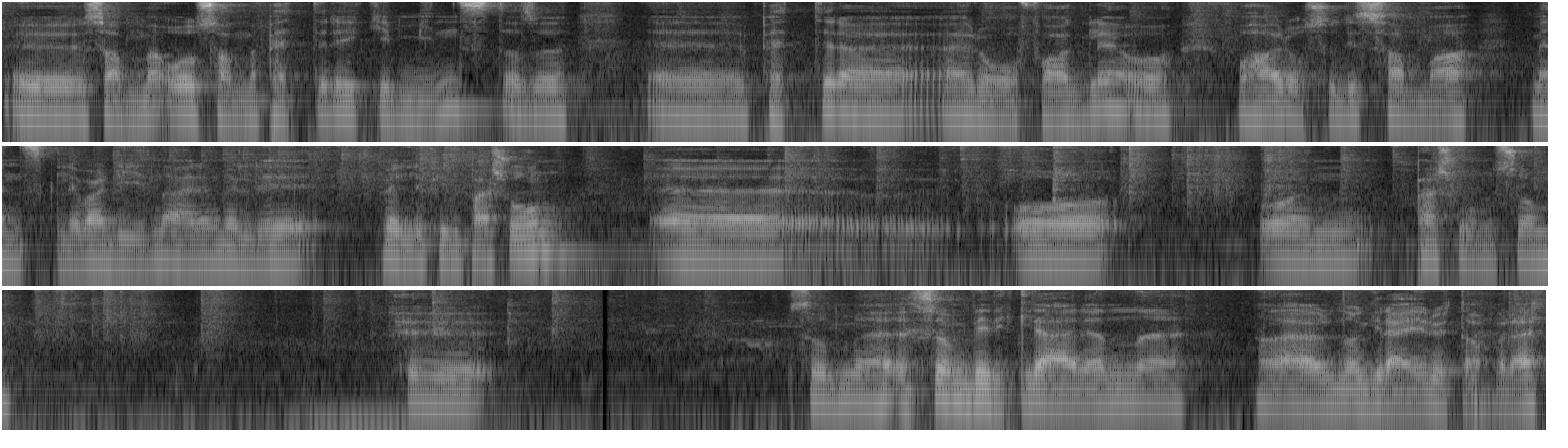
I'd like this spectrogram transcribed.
Uh, sammen med, og sammen med Petter, ikke minst. Altså, uh, Petter er, er råfaglig og, og, har også de samme menneskelige verdiene. Er en veldig, veldig fin person. Uh, og, og, en person som som, som, virkelig er en Det er noe greier utafor her.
